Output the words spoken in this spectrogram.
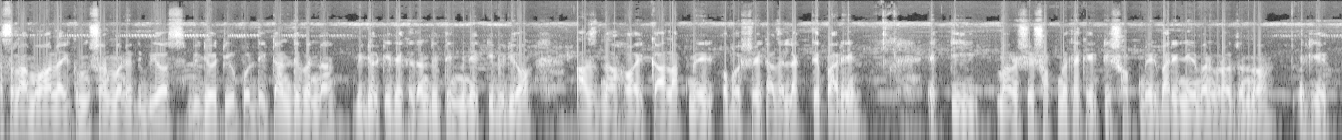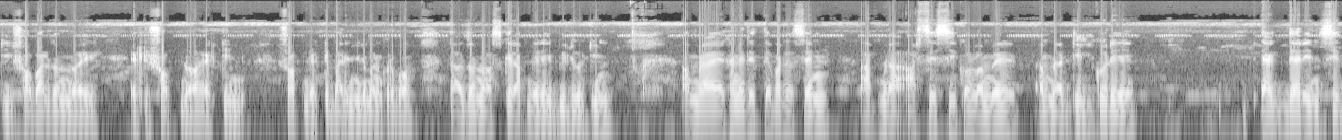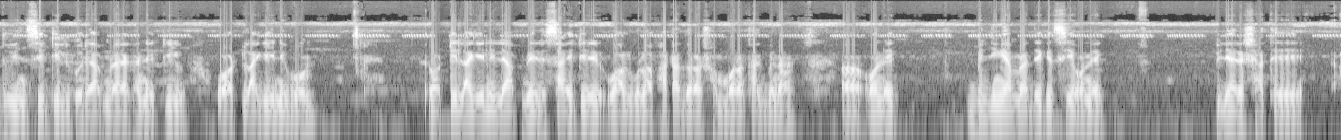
আসসালামু আলাইকুম সম্মানিত বিয়স ভিডিওটি উপর দিক টান দেবেন না। ভিডিওটি দেখে যান দুই তিন মিনিট একটি ভিডিও আজ না হয় কাল আপনি অবশ্যই কাজে লাগতে পারে। একটি মানুষের স্বপ্ন থাকে একটি স্বপ্নের বাড়ি নির্মাণ করার জন্য। এটি একটি সবার জন্যই একটি স্বপ্ন, একটি স্বপ্নে একটি বাড়ি নির্মাণ করব। তার জন্য আজকের আপনার এই ভিডিওটি। আমরা এখানে দেখতে পাচ্ছেন আপনার আরসিসি কলমে আমরা ঢিল করে এক দেড় ইঞ্চি, দুই ইঞ্চি ডিল করে আমরা এখানে একটি ওয়াট লাগিয়ে নেব। রডটি লাগিয়ে নিলে আপনার সাইডের ওয়ালগুলো ফাটা ধরার সম্ভাবনা থাকবে না। অনেক বিল্ডিংয়ে আমরা দেখেছি অনেক প্লেয়ারের সাথে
